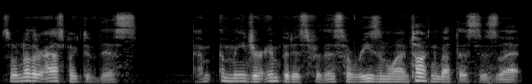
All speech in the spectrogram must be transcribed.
So another aspect of this, um, a major impetus for this, a reason why I'm talking about this is that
